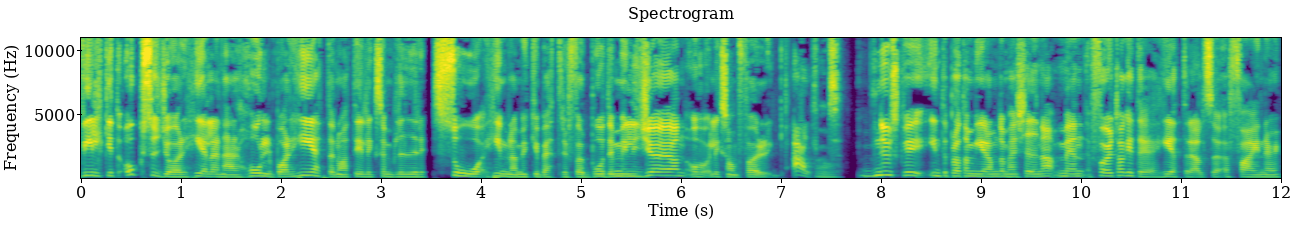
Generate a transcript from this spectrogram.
Vilket också gör hela den här hållbarheten och att det liksom blir så himla mycket bättre för både miljön och liksom för allt. Nu ska vi inte prata mer om de här tjejerna, men företaget heter alltså A Finer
